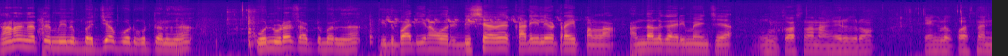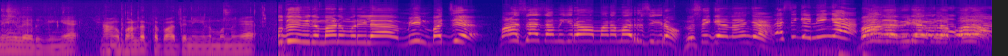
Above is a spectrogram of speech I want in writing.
காணாங்கத்தை மீன் பஜ்ஜியாக போட்டு கொடுத்தானுங்க. ஒன்று விட சாப்பிட்டு பாருங்க. இது பார்த்தீங்கன்னா ஒரு டிஷ்ஷாகவே கடையிலேயே ட்ரை பண்ணலாம். அந்த அளவுக்கு அருமையாக இருந்துச்சு. உங்களுக்கோசம் தான் நாங்கள் இருக்கிறோம். எங்களுக்கோசம் தான் நீங்களே இருக்கீங்க. நாங்கள் பண்ணுறத பார்த்து நீங்களும் பண்ணுங்கள் புது விதமான முறையில் மீன் பஜ்ஜி. மாசா சமைக்கிறோம் மனமா ருசிக்கிறோம். ருசிக்க நாங்கள் ரசிக்க நீங்க. வாங்க வீடியோக்குள்ள போலாம்.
